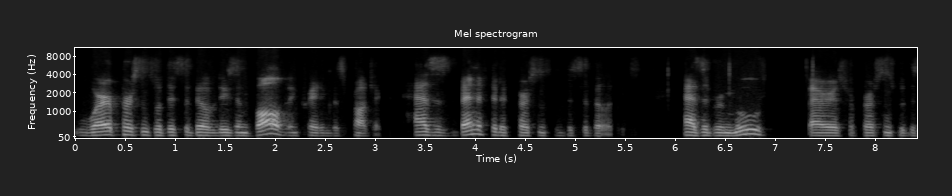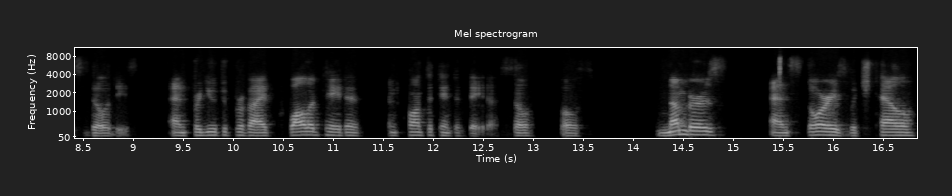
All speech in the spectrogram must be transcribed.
were persons with disabilities involved in creating this project? Has this benefited persons with disabilities? Has it removed barriers for persons with disabilities? And for you to provide qualitative and quantitative data. So both numbers and stories which tell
